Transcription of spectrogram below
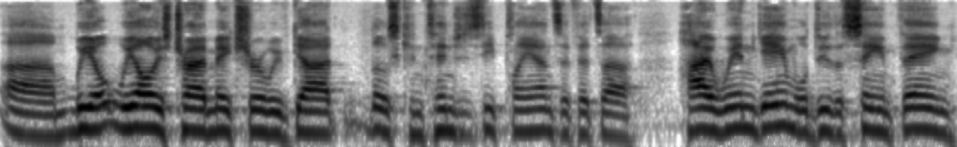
Um, we we always try to make sure we've got those contingency plans. If it's a high wind game, we'll do the same thing,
